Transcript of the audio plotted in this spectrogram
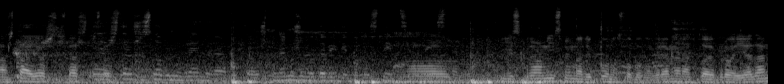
A šta još, šta, šta, Šta, šta, šta još u slobodno vreme radite, ovo što ne možemo da vidimo na snimcima na A, Instagramu? iskreno nismo imali puno slobodnog vremena, to je broj jedan.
